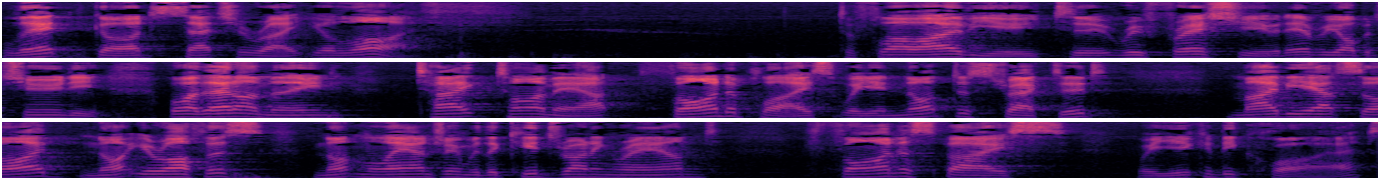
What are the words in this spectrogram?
Let God saturate your life. To flow over you, to refresh you at every opportunity. By that I mean take time out, find a place where you're not distracted, maybe outside, not your office, not in the lounge room with the kids running around. Find a space where you can be quiet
